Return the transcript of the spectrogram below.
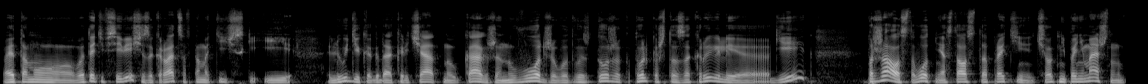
Поэтому вот эти все вещи закрываются автоматически. И люди, когда кричат, ну как же, ну вот же, вот вы же тоже только что закрыли гейт, пожалуйста, вот, мне осталось туда пройти. Человек не понимает, что ну,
